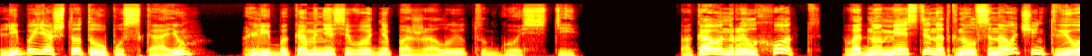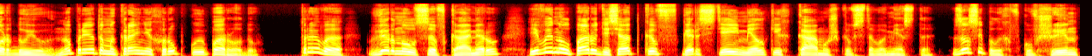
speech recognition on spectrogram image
«Либо я что-то упускаю, либо ко мне сегодня пожалуют гости». Пока он рыл ход, в одном месте наткнулся на очень твердую, но при этом и крайне хрупкую породу. Трево вернулся в камеру и вынул пару десятков горстей мелких камушков с того места, засыпал их в кувшин,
